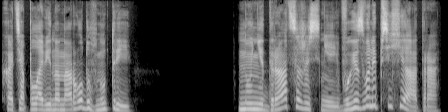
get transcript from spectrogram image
хотя половина народу внутри. Ну не драться же с ней, вызвали психиатра.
